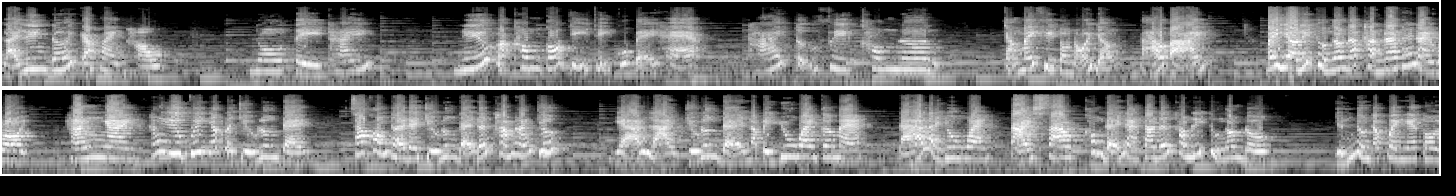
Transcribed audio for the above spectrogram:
lại liên đới cả hoàng hậu. Nô tỳ thấy, nếu mà không có chỉ thị của bệ hạ, thái tử phi không nên. Chẳng mấy khi tôi nổi giận, bảo bãi bây giờ lý thường ngân đã thành ra thế này rồi. Hàng ngày, hắn yêu quý nhất là triệu lương đệ. Sao không thể để triệu lương đệ đến thăm hắn chứ? Giả lại triệu lương đệ là bị du quan cơ mà. Đã là du quan, tại sao không để nàng ta đến thăm lý thường ngân được? Vĩnh Nương đã quen nghe tôi,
